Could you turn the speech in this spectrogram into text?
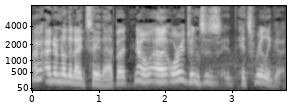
I, I don't know that I'd say that, but no, uh, Origins is it, it's really good.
